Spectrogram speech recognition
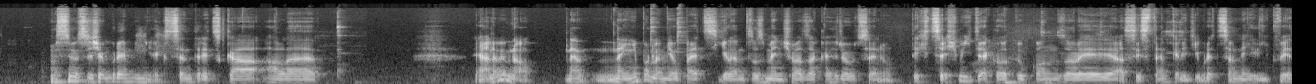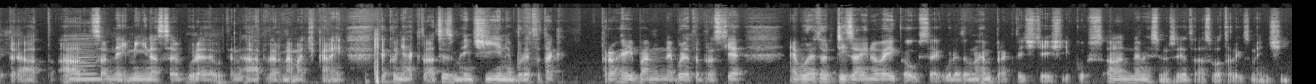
Myslím si, že bude méně excentrická, ale já nevím, no. Ne, není podle mě úplně cílem to zmenšovat za každou cenu. Ty chceš mít jako tu konzoli a systém, který ti bude co nejlíp větrat a Mm. co nejméně na sebe bude ten hardware namačkaný. Jako nějak to asi zmenší, nebude to tak prohejban, nebude to prostě, nebude to designový kousek, bude to mnohem praktičtější kus, ale nemyslím si, že to asi o tolik zmenší.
